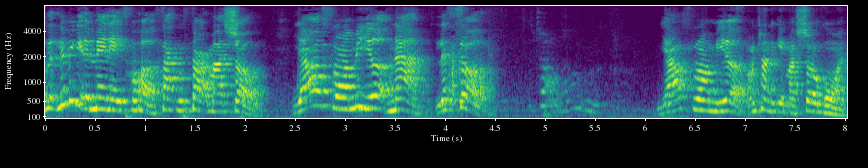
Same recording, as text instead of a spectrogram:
let, let me get the mayonnaise for her so I can start my show. Y'all slowing me up now. Let's go. Y'all slowing me up. I'm trying to get my show going.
